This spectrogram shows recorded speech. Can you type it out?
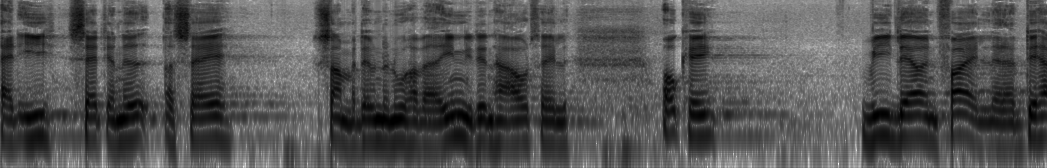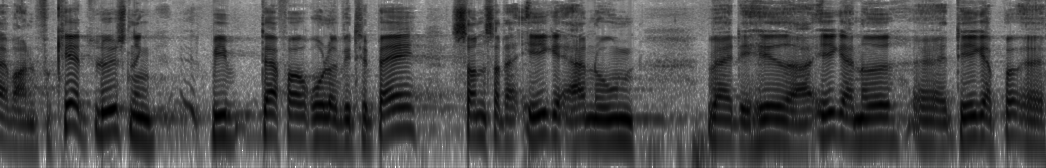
at I satte jer ned og sagde, sammen med dem, der nu har været inde i den her aftale, okay, vi lavede en fejl, eller det her var en forkert løsning, vi, derfor ruller vi tilbage, sådan så der ikke er nogen, hvad det hedder, ikke er noget, øh, det ikke er øh,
